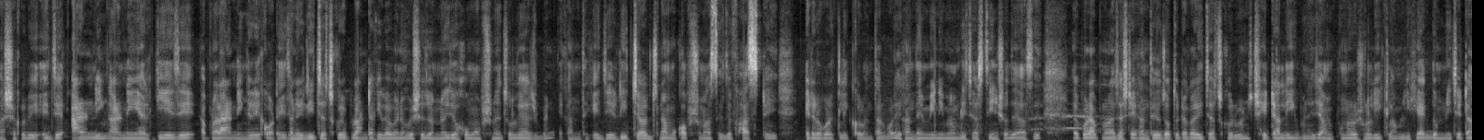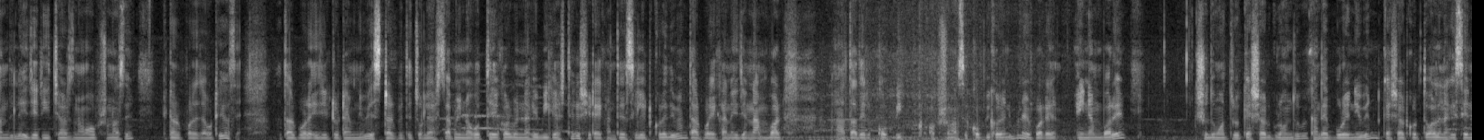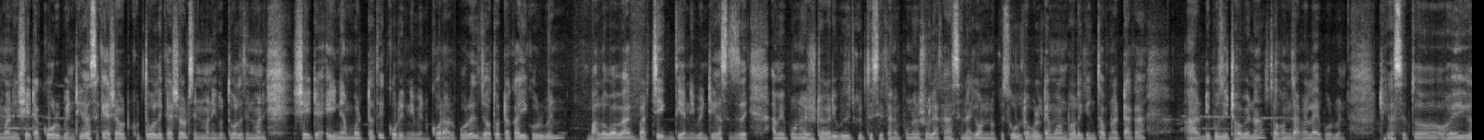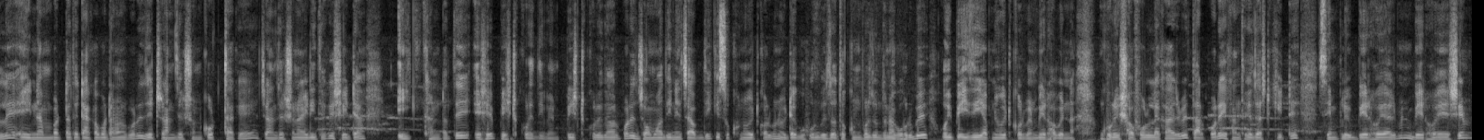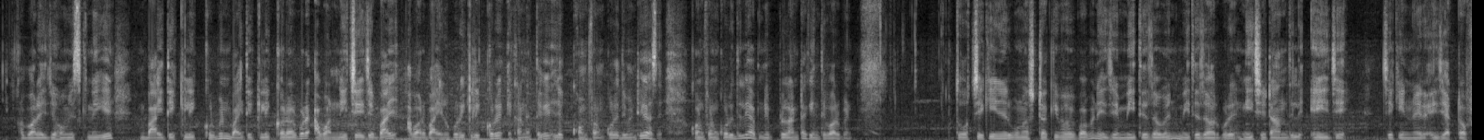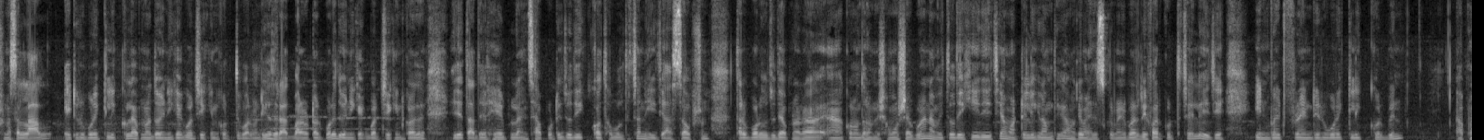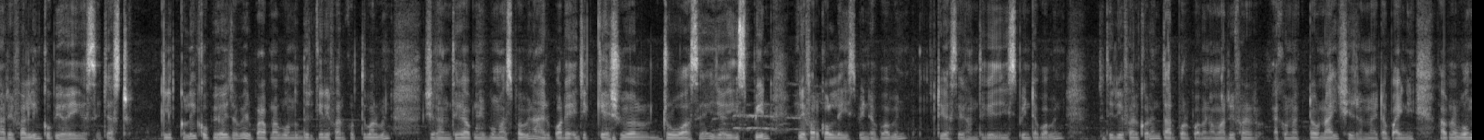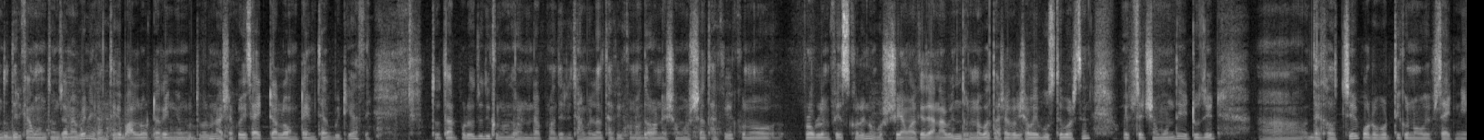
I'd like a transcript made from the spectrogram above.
আশা করি এই যে আর্নিং আর্নিং আর কি এই যে আপনার আর্নিং রেকর্ড এখানে রিচার্জ করে প্ল্যানটা কীভাবে নেবে সেজন্য এই যে হোম অপশনে চলে আসবেন। এখান থেকে যে রিচার্জ নামক অপশন আছে, যে ফার্স্টেই এটার উপর ক্লিক করবেন। তারপর এখান থেকে মিনিমাম রিচার্জ তিনশো দেওয়া আছে। এরপর আপনারা জাস্ট এখান থেকে যত টাকা রিচার্জ করবেন, সেটা লিখবেন। যে আমি পনেরোশো লিখলাম, লিখে একদম নিচে টান দিলে এই যে রিচার্জ নামক অপশন আছে, এটার উপরে যাব, ঠিক আছে? তারপরে এই যে একটু টাইম নেবে স্টার পেতে চলে আসছে। আপনি নগদ থেকে করবেন নাকি বিকাশ থেকে, সেটা এখান থেকে সিলেক্ট করে দিবেন। তারপর এখানে যে নাম্বার তাদের কপি অপশন আছে কপি করে নেবেন। এরপরে এই নাম্বারে শুধুমাত্র ক্যাশ আউট গ্রহণযোগ্য এখান থেকে পড়ে নেবেন ক্যাশ আউট করতে বলে নাকি সেন্ড মানি সেটা করবেন, ঠিক আছে? ক্যাশ আউট করতে বলে ক্যাশ আউট সেন্ড মানি করতে বলে সেন্ড মানি সেইটা এই নাম্বারটাতে করে নেবেন। করার পরে যত টাকাই করবেন, ভালোভাবে একবার চেক দিয়ে নেবেন, ঠিক আছে? যে আমি পনেরোশো টাকা ডিপোজিট করতেছি, এখানে পনেরোশো লেখা আছে, নাকি অন্য কিছু উল্টোপাল্টা অ্যামাউন্ট হলে কিন্তু আপনার টাকা আর ডিপোজিট হবে না, তখন ঝামেলায় পড়বেন, ঠিক আছে? তো হয়ে গেলে এই নাম্বারটাতে টাকা পাঠানোর পরে যে ট্রানজ্যাকশন কোড থাকে ট্রানজ্যাকশন আইডি থাকে, সেটা এইখানটাতে এসে পেস্ট করে দিবেন। পেস্ট করে দেওয়ার পরে জমা দিনে চাপ দিয়ে কিছুক্ষণ ওয়েট করবেন, ওইটা ঘুরবে, যতক্ষণ পর্যন্ত না ঘুরবে, ওই পেজেই আপনি ওয়েট করবেন, বের হবেন না। ঘুরে সফল লেখা আসবে, তারপরে এখান থেকে জাস্ট কেটে সিম্পলি বের হয়ে আসবেন, বের হয়ে এসে আবার এই যে হোম স্ক্রিনে গিয়ে বাইতে ক্লিক করবেন বাইতে ক্লিক করার পরে আবার নিচে যে বাই আবার বাইয়ের উপরে ক্লিক করে এখানে থেকে যে কনফার্ম করে দেবেন, ঠিক আছে? কনফার্ম করে দিলে আপনি প্ল্যানটা কিনতে পারবেন। তো চেক ইনের বোনাসটা কীভাবে পাবেন? এই যে মিতে যাবেন মিতে যাওয়ার পরে নিচে টান দিলে এই যে চেক ইনের এই যে একটা অপশন আছে লাল এটার উপরে ক্লিক করলে আপনার দৈনিক একবার চেক ইন করতে পারবেন, ঠিক আছে? রাত বারোটার পরে দৈনিক একবার চেক ইন করা যায়। এই যে তাদের হেল্পলাইন সাপোর্টে যদি কথা বলতে চান, এই যে আছে অপশন তারপরেও যদি আপনারা কোনো ধরনের সমস্যায় পড়েন, আমি তো দেখিয়ে দিয়েছি, আমার টেলিগ্রাম থেকে আমাকে মেসেজ করবেন। এবার রেফার করতে চাইলে এই যে ইনভাইট ফ্রেন্ডের উপরে ক্লিক করবেন। আপনার রেফার লিঙ্ক কপি হয়ে গেছে জাস্ট ক্লিক করলেই কপি হয়ে যাবে। এরপর আপনার বন্ধুদেরকে রেফার করতে পারবেন। সেখান থেকে আপনি বোনাস পাবেন। আর এরপরে এই যে ক্যাশুয়াল ড্র আছে, এই যে স্পিন রেফার করলে স্পিনটা পাবেন। ঠিক আছে? এখান থেকে এই স্পিনটা পাবেন। যদি রেফার করেন, তারপর পাবেন। আমার রেফার এখন একটাও নাই, সেজন্য এটা পাইনি। আপনার বন্ধুদেরকে আমন্ত্রণ জানাবেন? এখান থেকে ভালো টাকা ইনকাম করতে পারবেন। আশা করি সাইটটা লং টাইম থাকবে, ঠিক আছে? তো তারপরেও যদি কোনো ধরনের আপনাদের ঝামেলা থাকে, কোনো ধরনের সমস্যা থাকে, কোনো প্রবলেম ফেস করেন, অবশ্যই আমাকে জানাবেন। ধন্যবাদ। আশা করি সবাই বুঝতে পারছেন। ওয়েবসাইট সম্বন্ধে এ টু জেড দেখা হচ্ছে পরবর্তী কোনো ওয়েবসাইট নিয়ে।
